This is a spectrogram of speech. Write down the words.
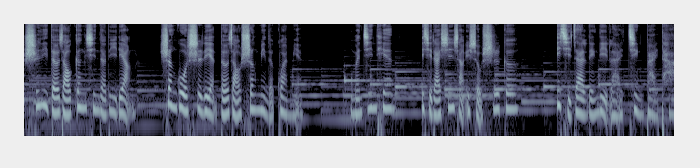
使你得着更新的力量，胜过试炼，得着生命的冠冕。我们今天一起来欣赏一首诗歌。一起在灵里来敬拜他。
